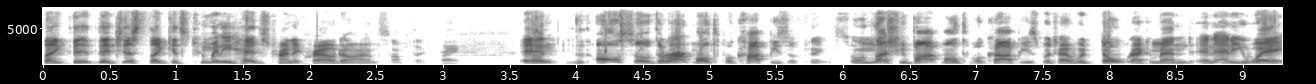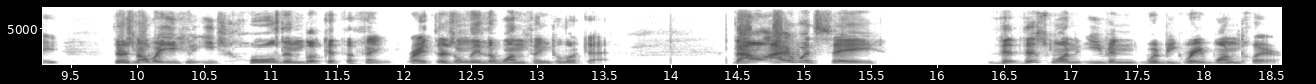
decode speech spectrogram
like they, they just like it's too many heads trying to crowd on something. Right. And also there aren't multiple copies of things. So unless you bought multiple copies, which I would don't recommend in any way, there's no way you can each hold and look at the thing, right? There's only the one thing to look at. Now I would say that this one even would be great one player.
